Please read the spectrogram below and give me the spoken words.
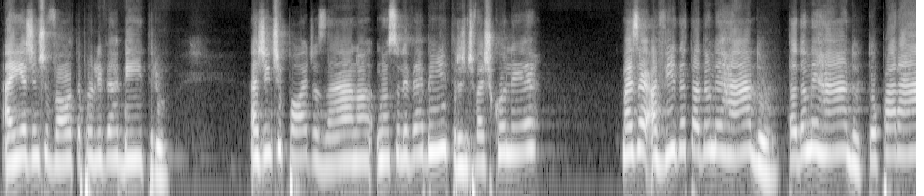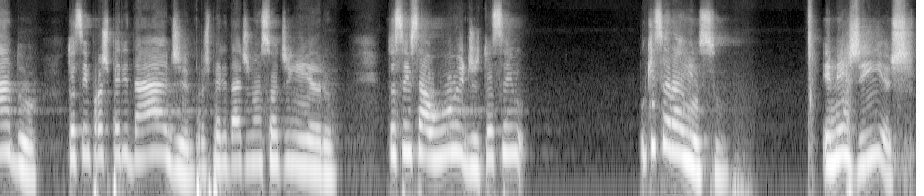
Aí a gente volta para o livre-arbítrio a gente pode usar no, nosso livre-arbítrio, a gente vai escolher. Mas a, a vida está dando errado, está dando errado, estou parado, estou sem prosperidade. Prosperidade não é só dinheiro. Estou sem saúde, estou sem. O que será isso? Energias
